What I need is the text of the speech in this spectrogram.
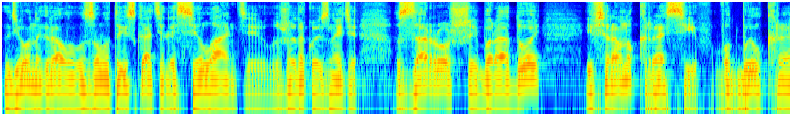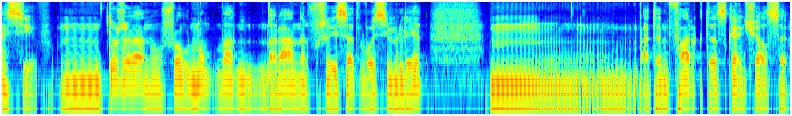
где он играл золотоискателя Силанти, уже такой, знаете, заросшей бородой, и все равно красив. Вот был красив. Тоже рано ушел. Ну, рано, в 68 лет. От инфаркта скончался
